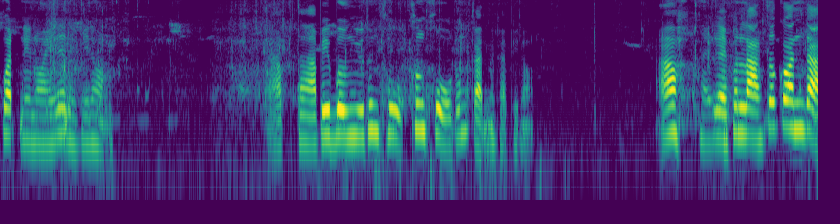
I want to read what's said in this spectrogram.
ขวดน้อยๆได้เลยพี่น้องครับตาไปเบิงอยู่ทั้งถูกทั้งโขกต้องกันค่ะพี่น้องเอาให้เลยคนล้างซะก่อนจ้ะ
